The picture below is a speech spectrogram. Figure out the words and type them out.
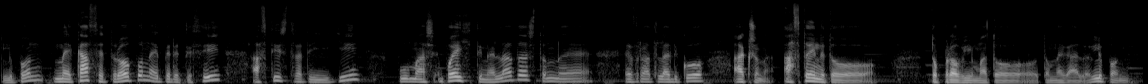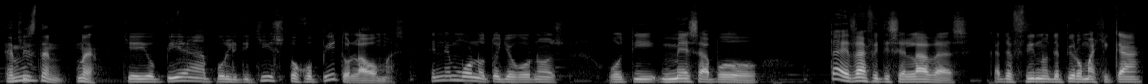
Λοιπόν, με κάθε τρόπο να υπηρετηθεί αυτή η στρατηγική που, μας, που έχει την Ελλάδα στον ε, ευρωατλαντικό άξονα. Αυτό είναι το, το πρόβλημα το, το μεγάλο. Λοιπόν, εμείς δεν... Ναι. Και η οποία πολιτική στοχοποιεί το λαό μας. Δεν είναι μόνο το γεγονός ότι μέσα από τα εδάφη της Ελλάδας κατευθύνονται πυρομαχικά,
